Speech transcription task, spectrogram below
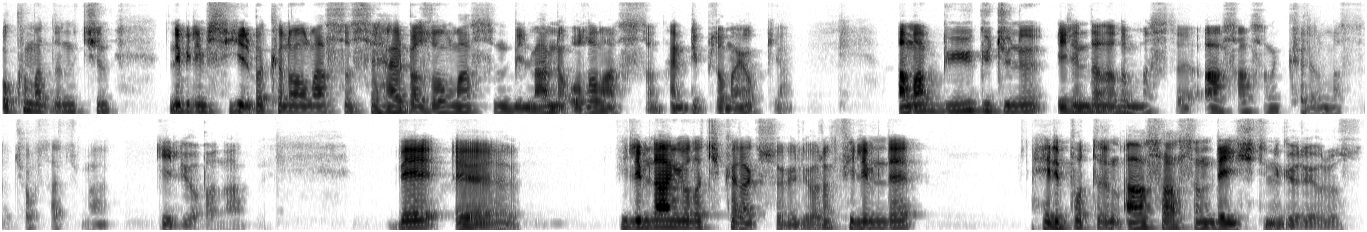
okumadığın için ne bileyim sihir bakanı olmazsın, seherbaz olmazsın, bilmem ne olamazsın. Hani diploma yok ya. Ama büyü gücünü elinden alınması, asasının kırılması çok saçma geliyor bana. Ve, eee, filmden yola çıkarak söylüyorum. Filmde Harry Potter'ın asasının değiştiğini görüyoruz.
